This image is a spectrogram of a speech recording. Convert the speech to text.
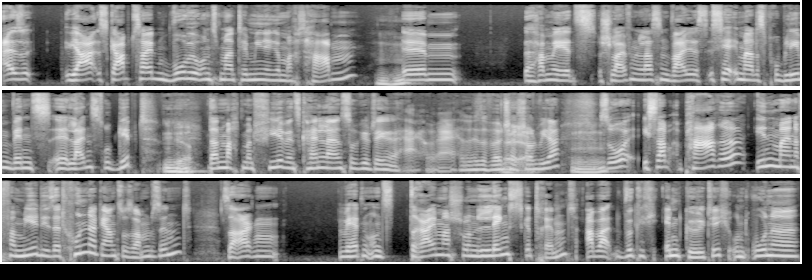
Also ja, es gab Zeiten, wo wir uns mal Termine gemacht haben. Ähm, das haben wir jetzt schleifen lassen, weil es ist ja immer das Problem, wenn es äh, Leidensdruck gibt, Ja. dann macht man viel. Wenn es keinen Leidensdruck gibt, denke ich, das wird Ja, schon wieder. So, ich sag, Paare in meiner Familie, die seit 100 Jahren zusammen sind, sagen, wir hätten uns dreimal schon längst getrennt, aber wirklich endgültig und ohne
